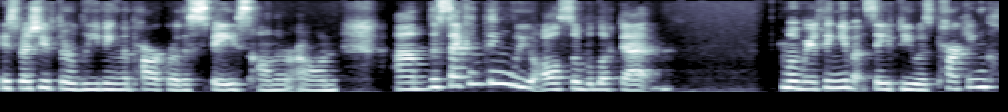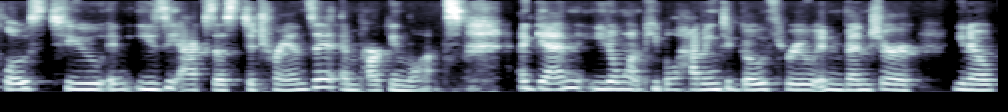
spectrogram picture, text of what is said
especially if they're leaving the park or the space on their own. Um, the second thing we also looked at when we were thinking about safety was parking close to an easy access to transit and parking lots. Again, you don't want people having to go through and venture, you know,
